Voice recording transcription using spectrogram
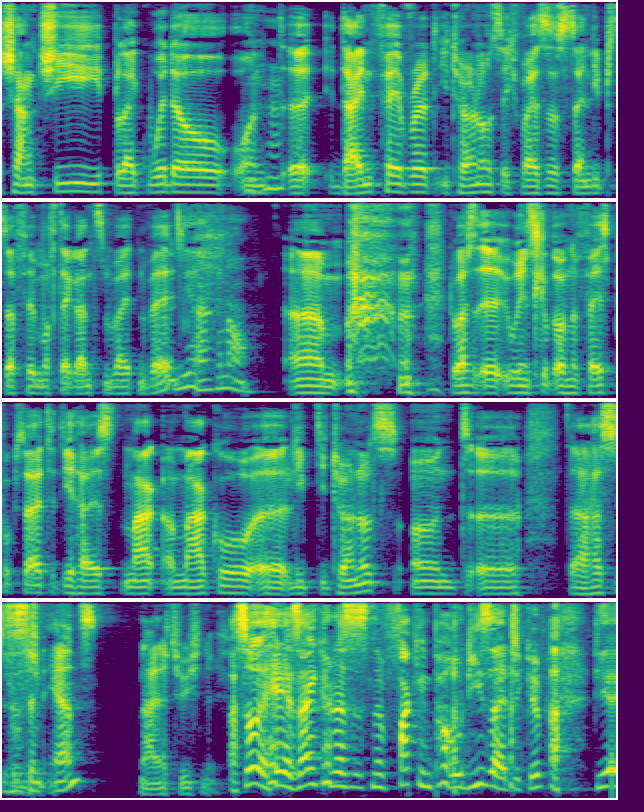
Shang-Chi, Black Widow und Mhm. äh, dein Favorite Eternals. Ich weiß, es ist dein liebster Film auf der ganzen weiten Welt. Ja, genau. Ähm, du hast äh, übrigens es gibt auch eine Facebook-Seite, die heißt Mar Marco äh, liebt Eternals und äh, da hast Ist du das denn ernst? Nein, natürlich nicht. Ach so, hätte ja sein können, dass es eine fucking Parodieseite gibt, die,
